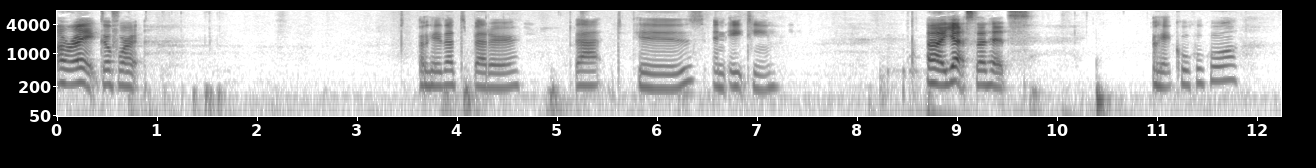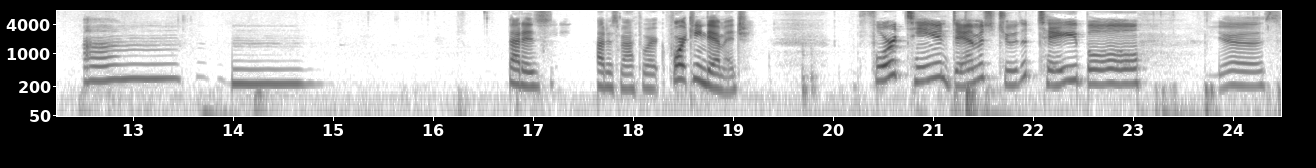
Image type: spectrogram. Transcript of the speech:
All right, go for it. Okay, that's better. That is an 18. Uh yes, that hits. Okay, cool, cool, cool. Um, mm, that is how does math work? 14 damage. 14 damage to the table. Yes.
